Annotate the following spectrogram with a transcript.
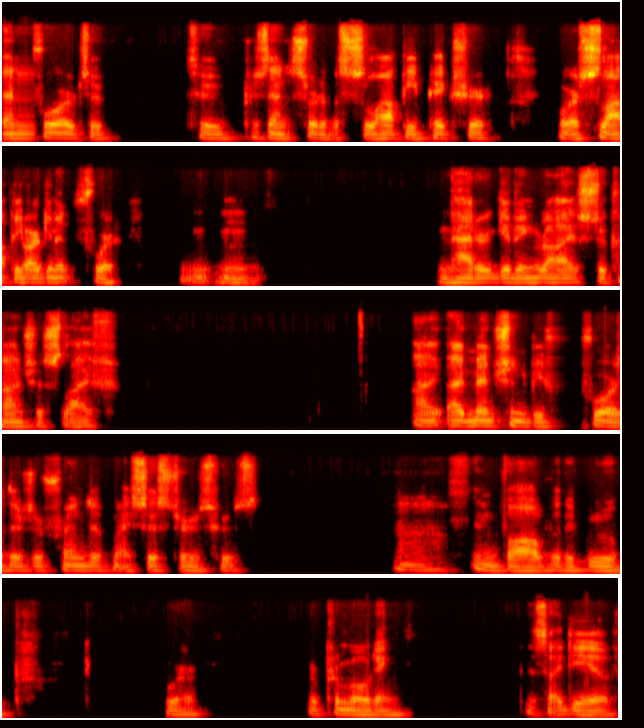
metaphor to to present sort of a sloppy picture or a sloppy argument for mm, matter giving rise to conscious life. I, I, mentioned before there's a friend of my sister's who's uh, involved with a group where we're promoting this idea of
